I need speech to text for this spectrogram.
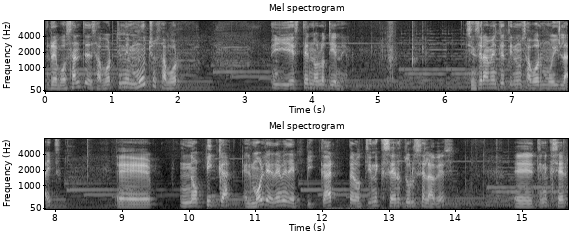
rebosante de sabor, tiene mucho sabor. Y este no lo tiene. Sinceramente tiene un sabor muy light. Eh, no pica. El mole debe de picar, pero tiene que ser dulce a la vez. Eh, tiene que ser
